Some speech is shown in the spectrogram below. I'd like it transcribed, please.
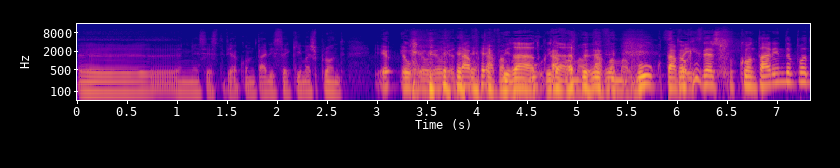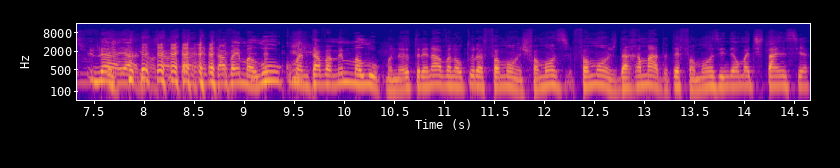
Uh, nem sei se devia contar isso aqui, mas pronto. Eu estava eu, eu, eu tava, tava Cuidado, maluco. Tava, maluco, Se não quiseres contar, ainda podes. não, estava aí maluco, mano, estava mesmo maluco, mano. Eu treinava na altura Famões, Famões, Famões da Ramada até Famões, ainda é uma distância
